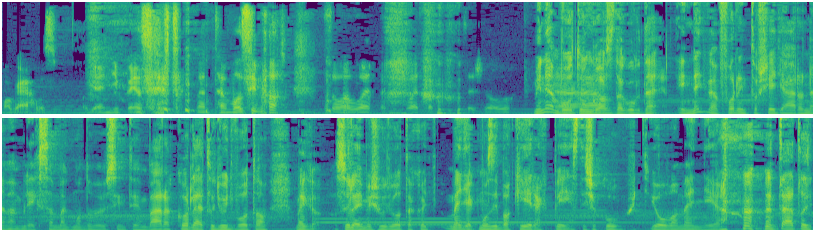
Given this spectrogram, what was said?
magához, hogy ennyi pénzért mentem moziba. Szóval voltak, voltak vicces dolgok. Mi nem voltunk gazdagok, de én 40 forintos jegyára nem emlékszem, megmondom őszintén. Bár akkor lehet, hogy úgy voltam, meg a szüleim is úgy voltak, hogy megyek moziba, kérek pénzt, és akkor jó van, menjél. Tehát, hogy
